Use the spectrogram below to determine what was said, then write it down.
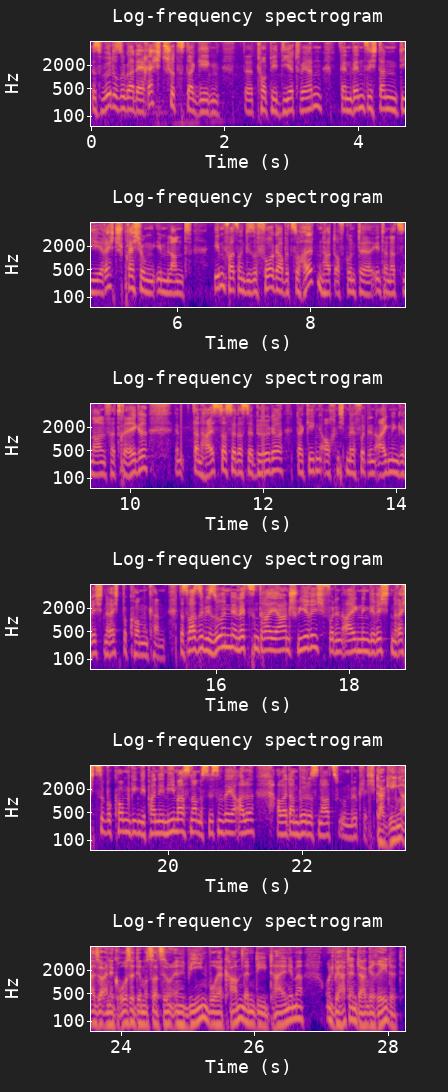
es würde sogar der Rechtsschutz dagegen äh, torpediert werden. Denn wenn sich dann die Rechtsprechung im Land ebenfalls an diese Vorgabe zu halten hat aufgrund der internationalen Verträge, ähm, dann heißt das ja, dass der Bürger dagegen auch nicht mehr vor den eigenen Gerichten Recht bekommen kann. Das war sowieso in den letzten drei Jahren schwierig, vor den eigenen Gerichten Recht zu bekommen gegen die Pandemie-Maßnahmen. Das wissen wir ja alle. Aber dann würde es nahezu unmöglich. Da ging also eine große Demonstration in Wien. Woher kamen denn die Teilnehmer und wer hat denn da geredet?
